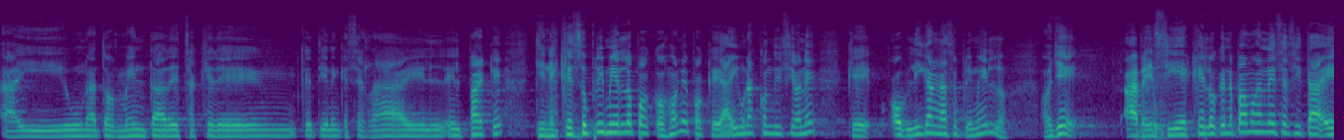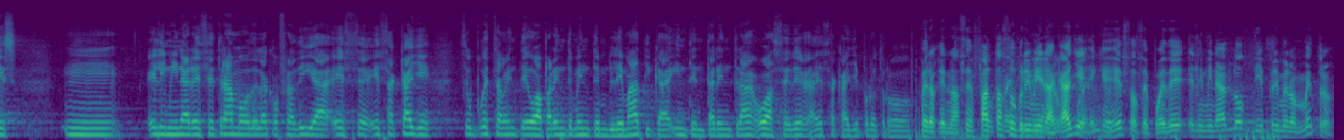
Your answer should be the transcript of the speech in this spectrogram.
hay una tormenta de estas que, de- que tienen que cerrar el, el parque, tienes que suprimirlo por cojones, porque hay unas condiciones que obligan a suprimirlo. Oye, a ver si es que lo que nos vamos a necesitar es mm, eliminar ese tramo de la cofradía, ese- esa calle supuestamente o aparentemente emblemática, intentar entrar o acceder a esa calle por otro... Pero que no hace falta suprimir la calle, es que es eso, se puede eliminar los 10 primeros metros.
